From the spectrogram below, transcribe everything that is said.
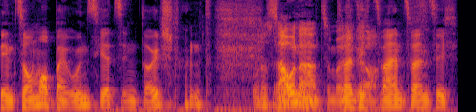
den Sommer bei uns jetzt in Deutschland. Oder Sauna Ähm, zum Beispiel. auch. 2022.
